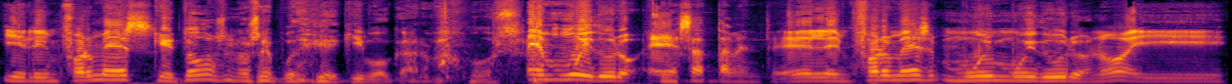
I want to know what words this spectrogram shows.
Y el informe es... Que todos no se pueden equivocar, vamos. Es muy duro, exactamente. El informe es muy, muy duro, ¿no? Y,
